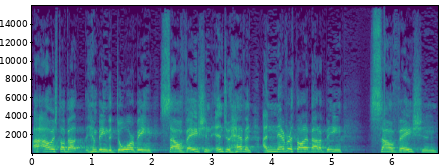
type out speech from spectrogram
I always thought about him being the door, being salvation into heaven. I never thought about it being salvation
